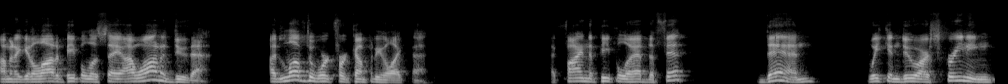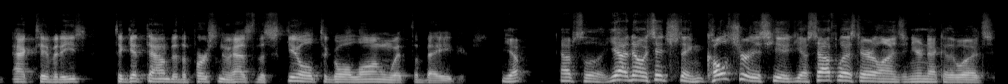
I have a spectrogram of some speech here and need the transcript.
I'm going to get a lot of people to say, I want to do that. I'd love to work for a company like that. I find the people who have the fit. Then we can do our screening activities to get down to the person who has the skill to go along with the behaviors. Yep. Absolutely. Yeah. No, it's interesting. Culture is huge. Yeah. Southwest Airlines in your neck of the woods.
